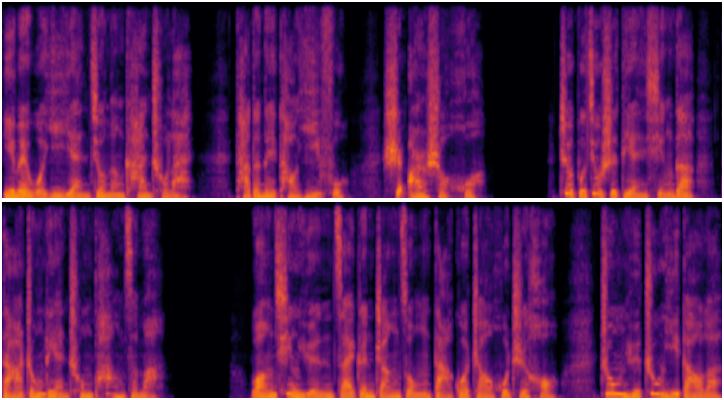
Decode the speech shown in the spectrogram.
因为我一眼就能看出来，她的那套衣服是二手货。这不就是典型的打肿脸充胖子吗？王庆云在跟张总打过招呼之后，终于注意到了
